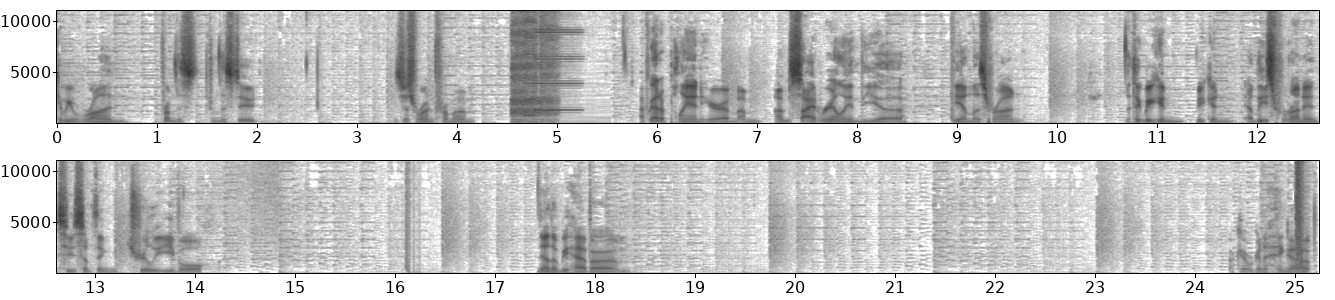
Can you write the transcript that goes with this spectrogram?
Can we run from this from this dude? Let's just run from him. I've got a plan here. I'm I'm, I'm side railing the uh, the endless run. I think we can we can at least run into something truly evil now that we have um Okay, we're gonna hang up.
